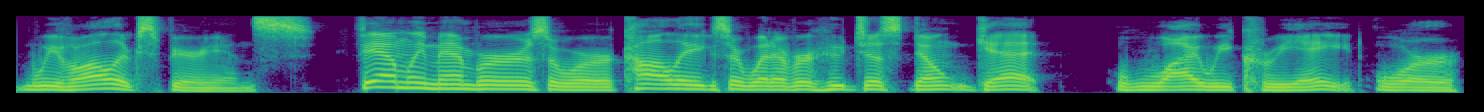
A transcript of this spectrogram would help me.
we've all experienced family members or colleagues or whatever who just don't get why we create or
